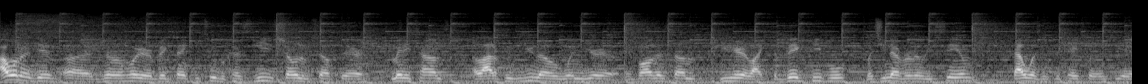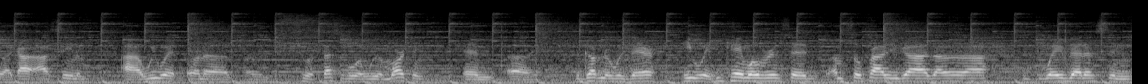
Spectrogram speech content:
I want to give uh, General Hoyer a big thank you too because he's shown himself there many times. A lot of people, you know, when you're involved in something, you hear like the big people, but you never really see them. That wasn't the case with MCA. Like I, have seen him. Uh, we went on a, a, to a festival and we were marching, and uh, the governor was there. He went, he came over and said, "I'm so proud of you guys." Blah, blah, blah. waved at us, and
